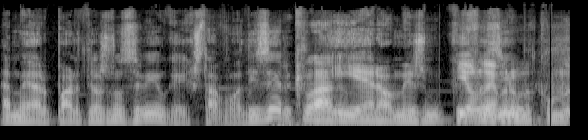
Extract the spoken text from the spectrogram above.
a maior parte deles não sabiam o que é que estavam a dizer. Claro. E era o mesmo que Eu lembro-me como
